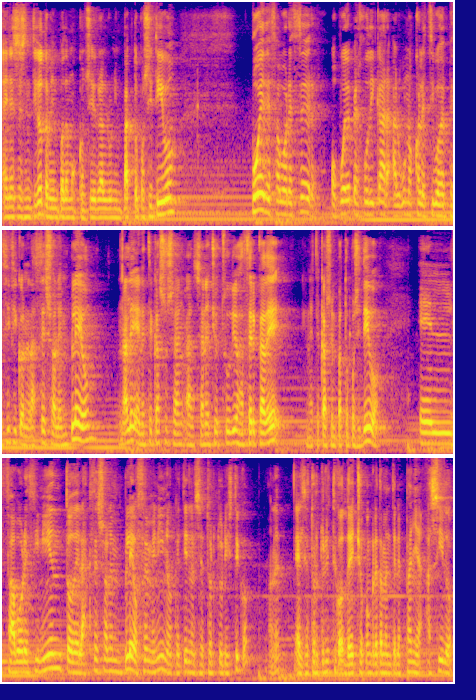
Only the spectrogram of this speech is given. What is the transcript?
ese sentido también podemos considerarlo un impacto positivo. Puede favorecer o puede perjudicar a algunos colectivos específicos en el acceso al empleo, ¿vale? En este caso se han, hecho estudios acerca de, en este caso impacto positivo, el favorecimiento del acceso al empleo femenino que tiene el sector turístico. El sector turístico, de hecho, concretamente en España, ha sido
